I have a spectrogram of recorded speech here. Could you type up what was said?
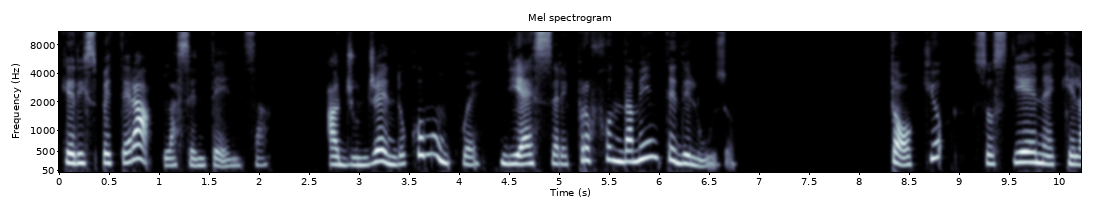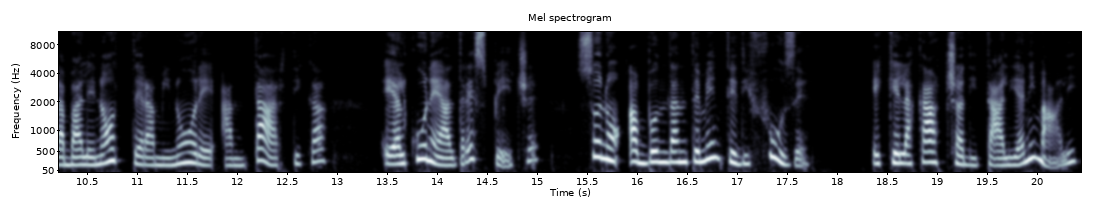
che rispetterà la sentenza, aggiungendo comunque di essere profondamente deluso. Tokyo sostiene che la balenottera minore antartica e alcune altre specie sono abbondantemente diffuse e che la caccia di tali animali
